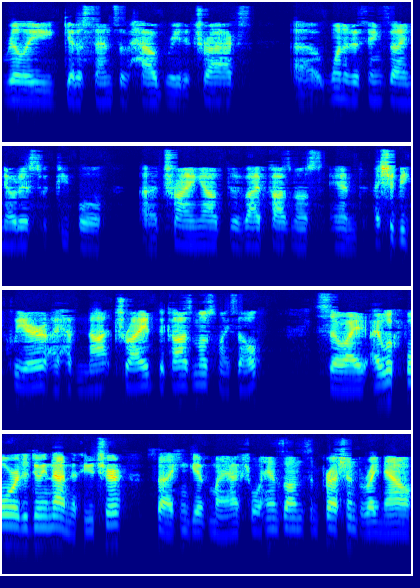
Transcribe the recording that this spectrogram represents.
really get a sense of how great it tracks. Uh, one of the things that I noticed with people uh, trying out the Vive Cosmos, and I should be clear, I have not tried the Cosmos myself, so I, I look forward to doing that in the future so I can give my actual hands-on impression. But right now,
